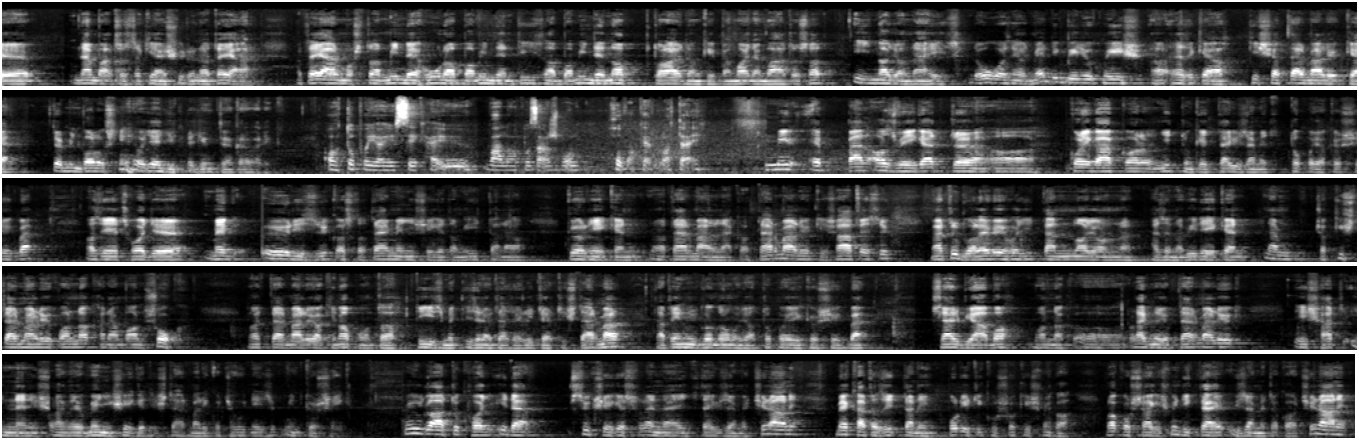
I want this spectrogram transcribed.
nem változtak ilyen sűrűn a tejár a tejár mostan minden hónapban, minden tíz napban, minden nap tulajdonképpen majdnem változhat. Így nagyon nehéz dolgozni, hogy meddig bírjuk mi is a, ezekkel a kisebb termelőkkel. Több mint valószínű, hogy együtt megyünk tönkre velük. A topolyai székhelyű vállalkozásból hova kerül a tej? Mi ebben az véget a kollégákkal nyittunk egy tejüzemet Topolya községbe, azért, hogy megőrizzük azt a termennyiséget, ami itt a környéken termelnek a termelők, és átveszük, mert tudva levő, hogy itt nagyon ezen a vidéken nem csak kis termelők vannak, hanem van sok nagy termelő, aki naponta 10 meg 15 ezer litert is termel. Tehát én úgy gondolom, hogy a Topolyai községben, Szerbiában vannak a legnagyobb termelők, és hát innen is a legnagyobb mennyiséget is termelik, hogyha úgy nézzük, mint község. Mi úgy láttuk, hogy ide szükséges lenne egy tejüzemet csinálni, meg hát az itteni politikusok is, meg a lakosság is mindig tejüzemet akar csinálni,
